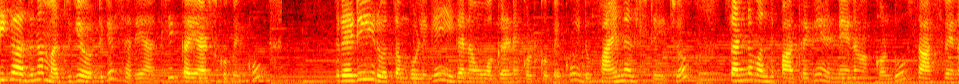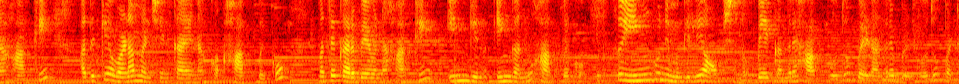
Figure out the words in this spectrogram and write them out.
ಈಗ ಅದನ್ನು ಮಜ್ಜಿಗೆ ಒಟ್ಟಿಗೆ ಸರಿಯಾಗಿ ಕೈ ಆಡಿಸ್ಕೋಬೇಕು. ರೆಡಿ ಇರೋ ತಂಬುಳಿಗೆ ಈಗ ನಾವು ಒಗ್ಗರಣೆ ಕೊಟ್ಕೋಬೇಕು. ಇದು ಫೈನಲ್ ಸ್ಟೇಜು. ಸಣ್ಣ ಒಂದು ಪಾತ್ರೆಗೆ ಎಣ್ಣೆನ ಹಾಕ್ಕೊಂಡು ಸಾಸಿವೆನ ಹಾಕಿ ಅದಕ್ಕೆ ಒಣ ಮೆಣಸಿನ್ಕಾಯಿನ ಹಾಕಬೇಕು. ಮತ್ತು ಕರಿಬೇವನ್ನು ಹಾಕಿ ಇಂಗಿನ ಇಂಗನ್ನು ಹಾಕಬೇಕು. ಸೊ ಇಂಗು ನಿಮಗಿಲ್ಲಿ ಆಪ್ಷನ್ನು ಬೇಕಂದರೆ ಹಾಕ್ಬೋದು, ಬೇಡ ಅಂದರೆ ಬಿಡ್ಬೋದು. ಬಟ್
